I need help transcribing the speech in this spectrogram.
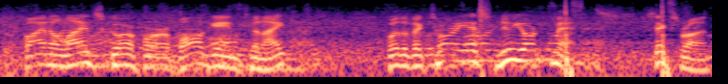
The final line score for our ball game tonight for the victorious New York Mets. Six runs.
